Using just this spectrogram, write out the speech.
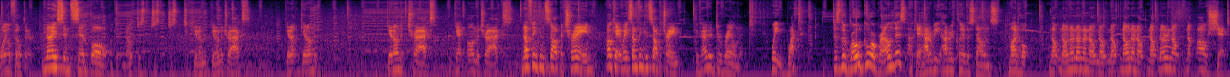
oil filter. Nice and simple. Okay, no, just just just, just get on get on the tracks. Get on get on the get on the tracks. Get on the tracks. Nothing can stop a train. Okay, wait, something can stop a train. We've had a derailment. Wait, what? Does the road go around this? Okay, how do we how do we clear the stones? Mud hole. No, no, no, no, no, no, no, no, no, no, no, no, no, no, no. Oh shit.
